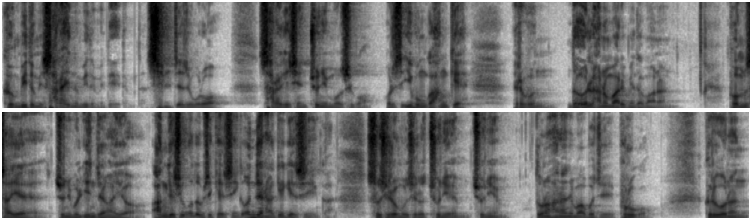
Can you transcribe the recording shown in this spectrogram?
그 믿음이 살아있는 믿음이 되어야 됩니다. 실제적으로 살아계신 주님 모시고 그래서 이분과 함께 여러분 늘 하는 말입니다만은 범사에 주님을 인정하여 안 계신 것 없이 계시니까 언제나 함께 계시니까 수시로 무시로 주님 주님 또는 하나님 아버지 부르고 그리고는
